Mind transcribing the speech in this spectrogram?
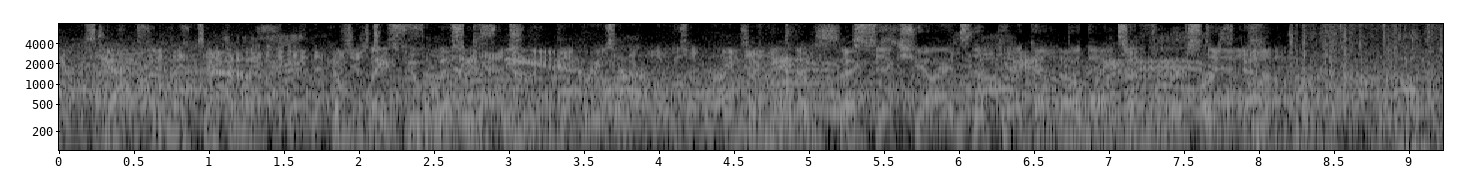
You're exactly right. Jackson's They've taken him out of the game. That was just complete his to first catch. Snead. Big reason they're losing right It's a now. gain of six. Six yards the And pickup, the and that's a Ravens first, first down. down.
